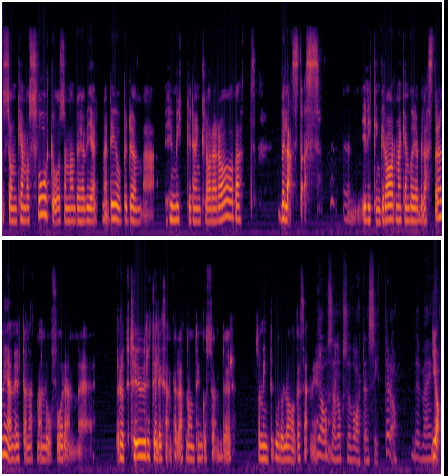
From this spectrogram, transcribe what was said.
som kan vara svårt då, som man behöver hjälp med, det är att bedöma hur mycket den klarar av att belastas. Eh, I vilken grad man kan börja belasta den igen utan att man då får en eh, ruptur till exempel, att någonting går sönder som inte går att laga sen. Ja, och sen också vart den sitter då. Inte, ja,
